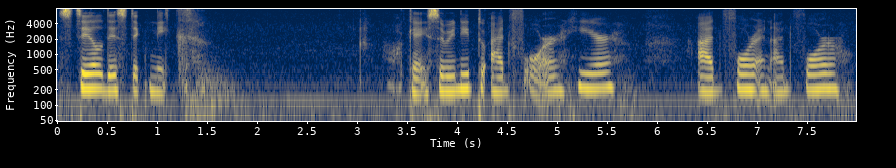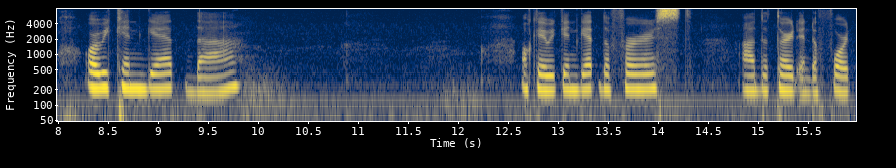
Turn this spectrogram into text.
still this technique. Okay so we need to add 4 here add 4 and add 4 or we can get the okay we can get the first uh, the third and the fourth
